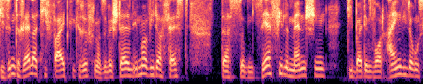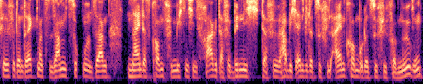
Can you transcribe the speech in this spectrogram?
die sind relativ weit gegriffen. Also wir stellen immer wieder fest, dass ähm, sehr viele Menschen, die bei dem Wort Eingliederungshilfe dann direkt mal zusammenzucken und sagen, nein, das kommt für mich nicht in Frage, dafür bin ich, dafür habe ich entweder zu viel Einkommen oder zu viel Vermögen.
